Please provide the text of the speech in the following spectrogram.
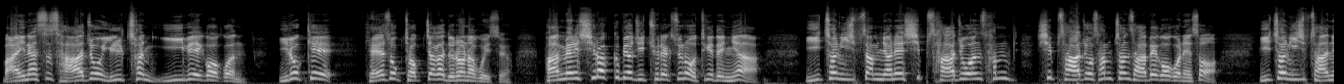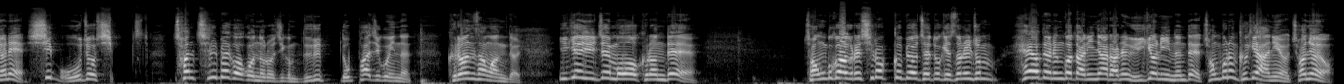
마이너스 4조 1,200억 원 이렇게 계속 적자가 늘어나고 있어요. 반면에 실업급여 지출 액수는 어떻게 됐냐? 2023년에 14조 원 3, 14조 3,400억 원에서 2024년에 15조 10, 1,700억 원으로 지금 늘, 높아지고 있는 그런 상황들. 이게 이제 뭐 그런데 정부가 그래 실업급여 제도 개선을 좀 해야 되는 것 아니냐라는 의견이 있는데 정부는 그게 아니에요. 전혀요.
